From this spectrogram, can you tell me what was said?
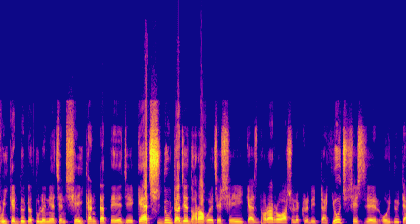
উইকেট দুইটা তুলে নিয়েছেন, সেইখানটাতে যে ক্যাচ দুইটা যে ধরা হয়েছে, সেই ক্যাচ ধরারও আসলে ক্রেডিটটা হিউজ শেষের ওই দুইটা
